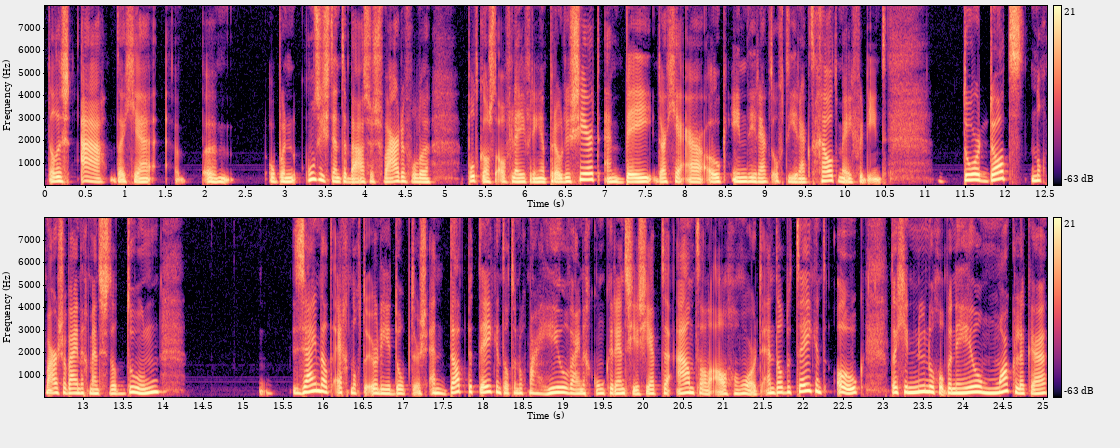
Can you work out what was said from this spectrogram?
Dat is A, dat je um, op een consistente basis waardevolle podcastafleveringen produceert. En B, dat je er ook indirect of direct geld mee verdient. Doordat nog maar zo weinig mensen dat doen, zijn dat echt nog de early adopters. En dat betekent dat er nog maar heel weinig concurrentie is. Je hebt de aantallen al gehoord. En dat betekent ook dat je nu nog op een heel makkelijke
